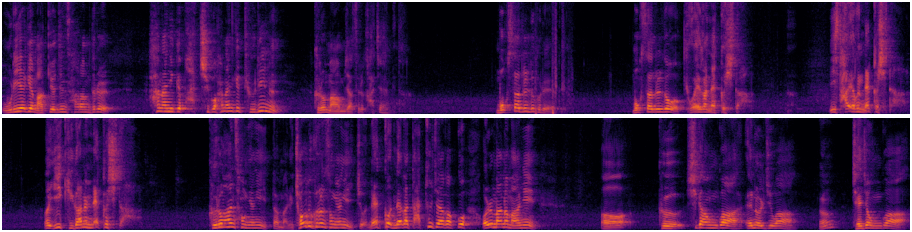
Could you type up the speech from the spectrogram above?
우리에게 맡겨진 사람들을 하나님께 바치고 하나님께 드리는 그런 마음 자세를 가져야 합니다. 목사들도 그래야 돼요. 목사들도 교회가 내 것이다. 이 사역은 내 것이다. 이 기간은 내 것이다. 그러한 성향이 있단 말이에요. 저도 그런 성향이 있죠. 내 것, 내가 다 투자해갖고 얼마나 많이, 어, 그 시간과 에너지와, 어? 재정과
